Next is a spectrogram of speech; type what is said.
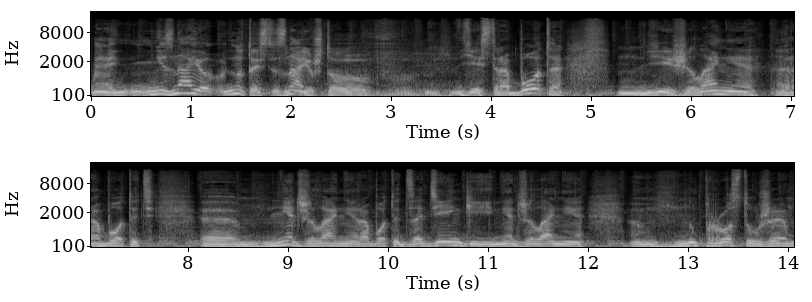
не знаю, ну, то есть знаю, что есть работа, есть желание работать, э, нет желания работать за деньги, нет желания, ну, просто уже,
